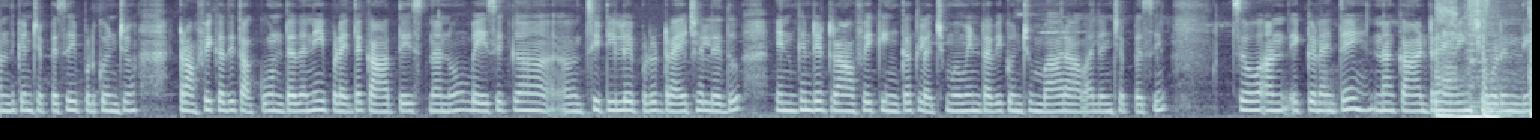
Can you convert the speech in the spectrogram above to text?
అందుకని చెప్పేసి ఇప్పుడు కొంచెం ట్రాఫిక్ అది తక్కువ ఉంటుందని ఇప్పుడైతే కార్ తీస్తున్నాను. బేసిక్గా సిటీలో ఎప్పుడు డ్రైవ్ చేయలేదు. ఎందుకంటే ట్రాఫిక్ ఇంకా క్లచ్ మూమెంట్ అవి కొంచెం బాగా రావాలని చెప్పేసి. సో అన్ ఇక్కడైతే నా కార్ డ్రైవింగ్ చూడండి.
